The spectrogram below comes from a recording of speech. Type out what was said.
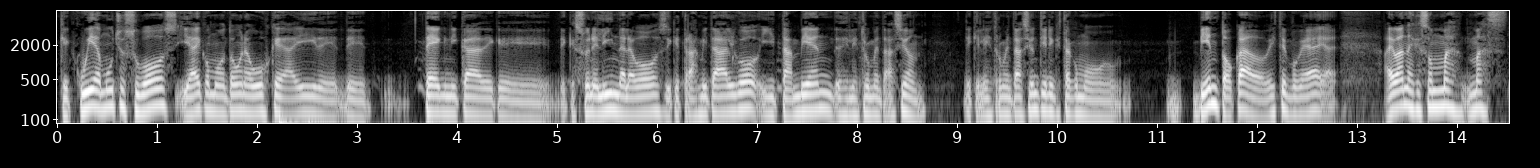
que cuida mucho su voz y hay como toda una búsqueda ahí de, técnica, de que, de que suene linda la voz y que transmita algo y también desde la instrumentación, de que la instrumentación tiene que estar como bien tocado, ¿viste? Porque hay, hay bandas que son más... más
